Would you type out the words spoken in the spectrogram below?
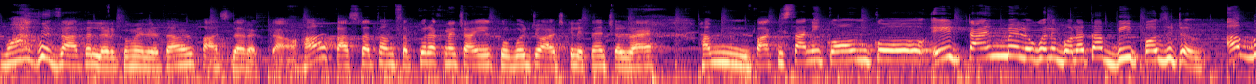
वाह ज़्यादा लड़कों में रहता है और फासला रखता हूँ। हाँ फासला तो हम सबको रखना चाहिए कोविड जो आजकल इतना चल रहा है। हम पाकिस्तानी कौम को एक टाइम में लोगों ने बोला था बी पॉजिटिव अब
